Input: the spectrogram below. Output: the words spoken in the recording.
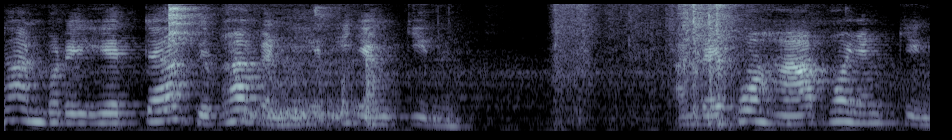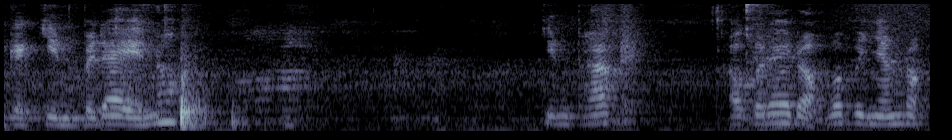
งานบริเฮ็ดจ้าสิพากันเฮ็ดอีหยังกิน อันใดพ่อหาพ่อยังกินก็กินไปได้เนาะกินพัก เอาก็ได้ดอกว่าเป็นยังดอก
